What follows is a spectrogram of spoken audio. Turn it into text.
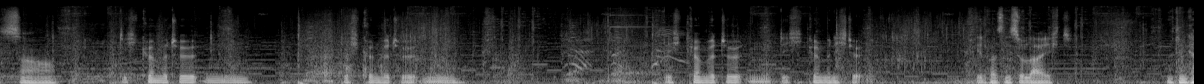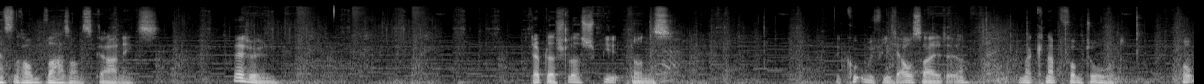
So. Dich können wir töten. Dich können wir töten. Dich können wir töten. Dich können wir nicht töten. Jedenfalls nicht so leicht. Mit dem ganzen Raum war sonst gar nichts. Sehr schön. Ich glaube, das Schloss spielt mit uns. Wir gucken, wie viel ich aushalte. Immer knapp vom Tod. Oh.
